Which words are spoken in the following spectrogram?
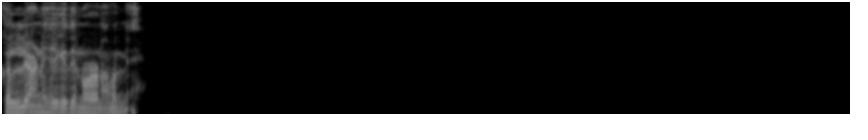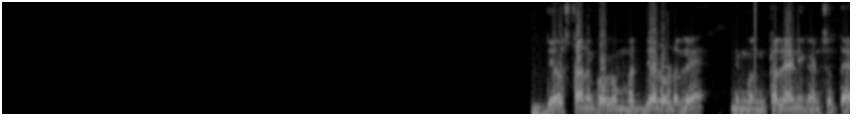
ಕಲ್ಯಾಣಿ ಹೇಗಿದೆ ನೋಡೋಣ ಬನ್ನಿ. ದೇವಸ್ಥಾನಕ್ಕೆ ಹೋಗೋ ಮಧ್ಯ ರೋಡಲ್ಲಿ ನಿಮ್ಗೊಂದು ಕಲ್ಯಾಣಿ ಕಾಣಿಸುತ್ತೆ.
